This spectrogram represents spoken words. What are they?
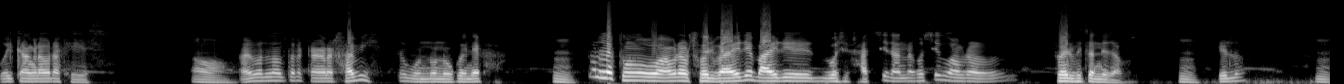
ওই কাঁকড়া ওরা খেয়েছে আমি বললাম তোরা কাঁকড়া খাবি? তো অন্য নৌকোয় নে খা। হুম। তাহলে তো আমরা শরীর বাইরে বাইরে বসে খাচ্ছি রান্না করছি আমরা শরীর ভিতর নিয়ে যাব। হুম। ছিল হুম।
